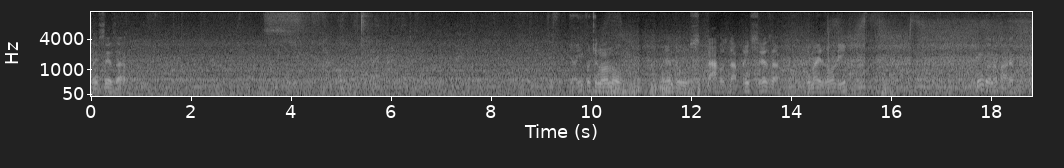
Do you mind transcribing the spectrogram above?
princesa. E aí continuando vendo os carros da princesa. Tem mais um ali. Tem um Guanabara.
